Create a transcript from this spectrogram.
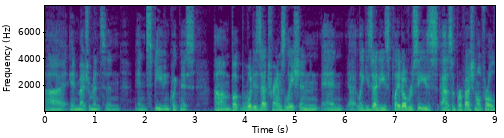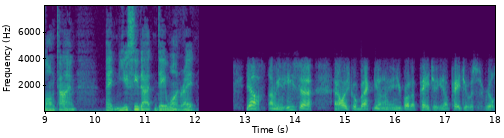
uh, in measurements and and speed and quickness. Um, but what is that translation? And uh, like you said, he's played overseas as a professional for a long time, and you see that day one, right? Yeah, I mean he's. I always go back, you know, and you brought up Peja. You know, Peja was a real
